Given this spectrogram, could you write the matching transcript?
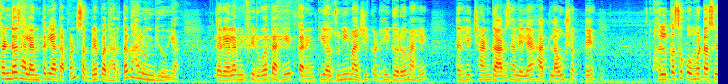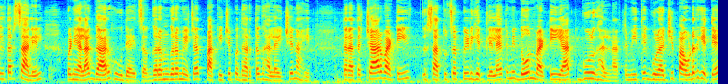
थंड झाल्यानंतर यात आपण सगळे पदार्थ घालून घेऊया. तर याला मी फिरवत आहे कारण की अजूनही माझी कढई गरम आहे. तर हे छान गार झालेलं आहे हात लावू शकते. हलकंसं कोमट असेल तर चालेल पण याला गार होऊ द्यायचं. गरम गरम याच्यात बाकीचे पदार्थ घालायचे नाहीत. तर आता चार वाटी सातूचं पीठ घेतलेलं आहे. तर मी दोन वाटी यात गूळ घालणार. तर मी इथे गुळाची पावडर घेते.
